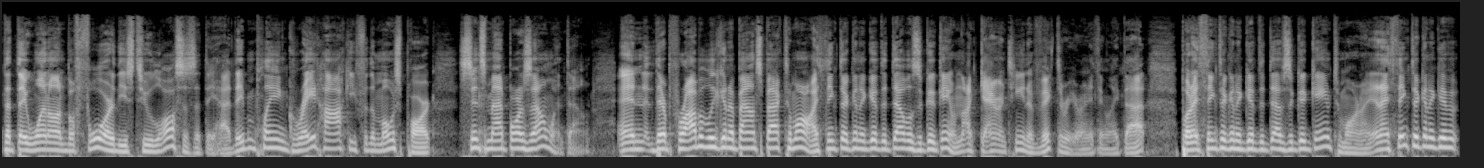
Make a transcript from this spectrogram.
that they went on before these two losses that they had. They've been playing great hockey for the most part since Mat Barzal went down, and they're probably going to bounce back tomorrow. I think they're going to give the Devils a good game. I'm not guaranteeing a victory or anything like that, but I think they're going to give the Devs a good game tomorrow night, and I think they're going to give,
